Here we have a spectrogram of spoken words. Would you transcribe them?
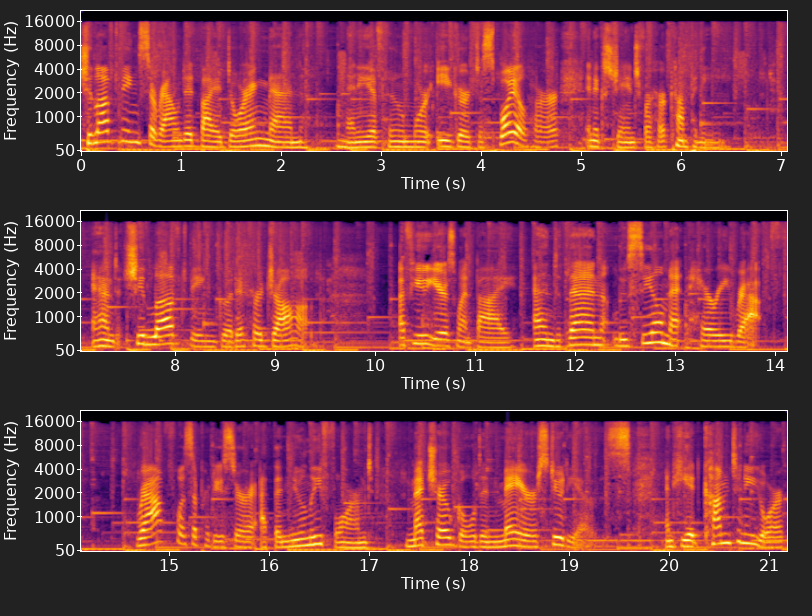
She loved being surrounded by adoring men, many of whom were eager to spoil her in exchange for her company. And she loved being good at her job. A few years went by, and then Lucille met Harry Rapf. Rapf was a producer at the newly formed Metro Goldwyn Mayer Studios, and he had come to New York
